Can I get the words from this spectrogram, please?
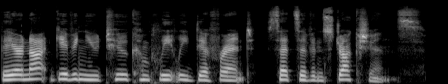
They are not giving you two completely different sets of instructions.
